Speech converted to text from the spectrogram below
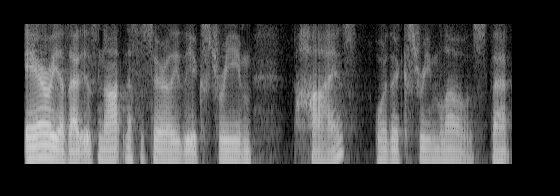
area that is not necessarily the extreme highs or the extreme lows, that,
